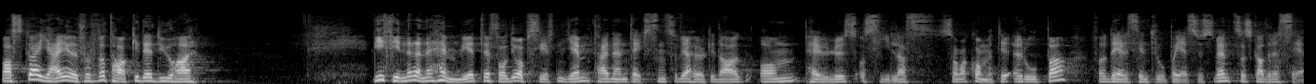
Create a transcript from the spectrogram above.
'Hva skal jeg gjøre for å få tak i det du har?' Vi finner denne hemmelige trefoldige oppskriften gjemt her i den teksten som vi har hørt i dag om Paulus og Silas som har kommet til Europa for å dele sin tro på Jesus. Vent, så skal dere se.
